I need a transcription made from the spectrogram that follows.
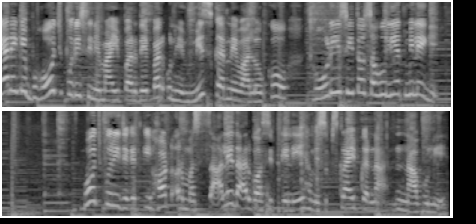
यानी कि भोजपुरी सिनेमाई पर्दे पर उन्हें मिस करने वालों को थोड़ी सी तो सहूलियत मिलेगी। भोजपुरी जगत की हॉट और मसालेदार गॉसिप के लिए हमें सब्सक्राइब करना ना भूलिए।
